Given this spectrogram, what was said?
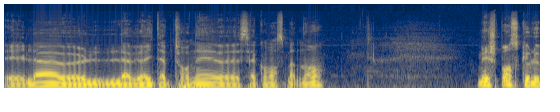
et là, euh, la véritable tournée, euh, ça commence maintenant. Mais je pense que le,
